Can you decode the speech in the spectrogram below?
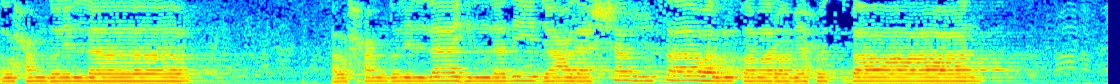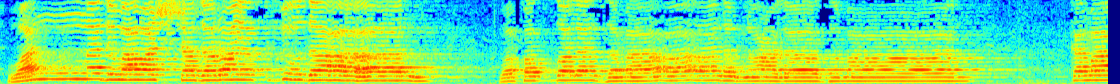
الحمد لله. الحمد لله الذي جعل الشمس والقمر بحسبان. والنجم والشجر يسجدان. وفضل زمانا على زمان. كما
